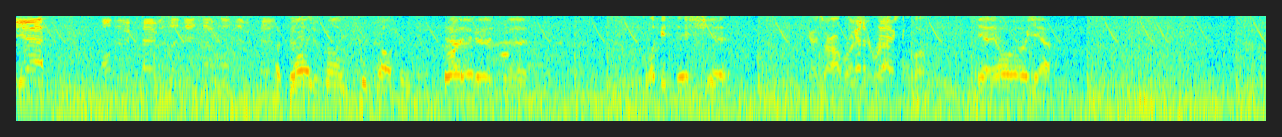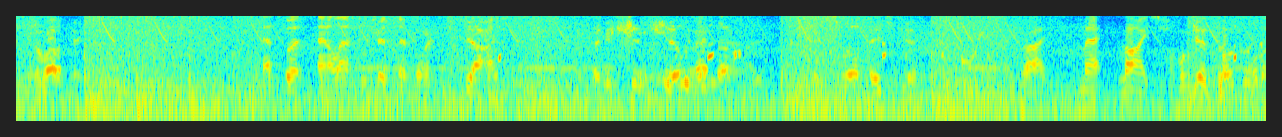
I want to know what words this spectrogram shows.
Yeah. All the repairs I did that, all the repairs. Nice, nice. Good job, Chris. Good, good, good. Look at this shit. You guys are outrunning your rats. pick. Hold up. Yeah, oh, oh yeah. There's a lot of pigs. That's what NLS and Tris there for. Yeah, I, I need still in that. 12 HP. Right. Matt, lights. Hold on. Hey, Hold on.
